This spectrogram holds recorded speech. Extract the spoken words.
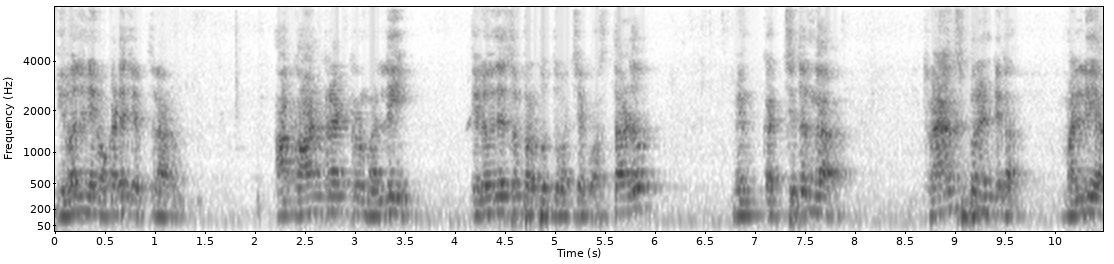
ఈరోజు నేను ఒకటే చెప్తున్నాను. ఆ కాంట్రాక్టర్ మళ్ళీ తెలుగుదేశం ప్రభుత్వం వచ్చేకి వస్తాడు మేము ఖచ్చితంగా ట్రాన్స్పరెంట్గా మళ్ళీ ఆ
